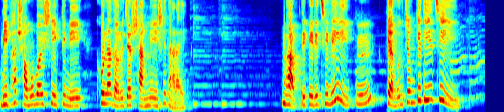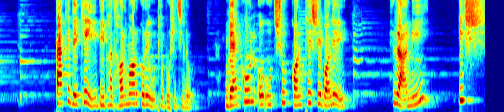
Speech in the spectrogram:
বিভার সমবয়সী একটি মেয়ে খোলা দরজার সামনে এসে দাঁড়ায়। ভাবতে পেরেছিলি? হুম? কেমন চমকে দিয়েছি? তাকে দেখেই বিভা ধর্মর করে উঠে বসেছিল। ব্যাকুল ও উৎসুক কণ্ঠে সে বলে, রানী, ইস,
